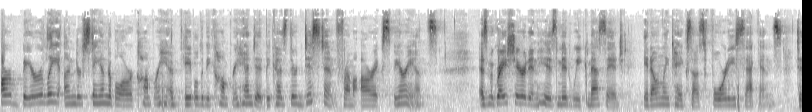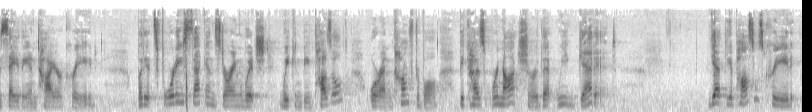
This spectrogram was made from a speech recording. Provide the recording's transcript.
are barely understandable or comprehend, able to be comprehended because they're distant from our experience. As McGray shared in his midweek message, it only takes us 40 seconds to say the entire creed. But it's 40 seconds during which we can be puzzled or uncomfortable because we're not sure that we get it. Yet the Apostles' Creed,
